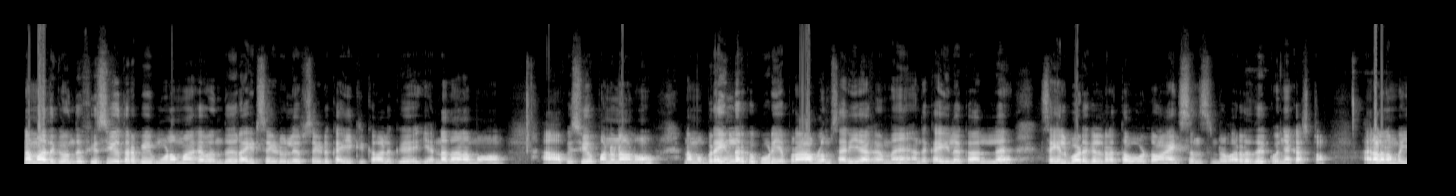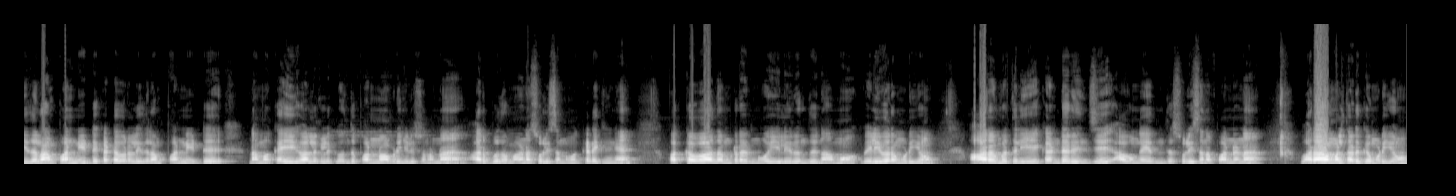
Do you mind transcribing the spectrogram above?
நம்ம அதுக்கு வந்து ஃபிசியோதெரப்பி மூலமாக வந்து ரைட் சைடு லெஃப்ட் சைடு கைக்கு காலுக்கு என்ன தான் நம்ம ஃபிசியோ பண்ணினாலும் நம்ம பிரெயினில் இருக்கக்கூடிய ப்ராப்ளம் சரியாகாமல் அந்த கையில் காலில் செயல்பாடுகள் ரத்த ஓட்டம் ஆக்சன்ஸ்ன்ற வர்றது கொஞ்சம் கஷ்டம். அதனால் நம்ம இதெல்லாம் பண்ணிவிட்டு கட்டவரல் இதெல்லாம் பண்ணிவிட்டு நம்ம கை கால்களுக்கு வந்து பண்ணோம் அப்படின்னு சொல்லி சொன்னோம்னா அற்புதமான சொல்யூஷன் நமக்கு கிடைக்குங்க. பக்கவாதம்ன்ற நோயிலிருந்து நாம வெளிவர முடியும். ஆரம்பத்திலேயே கண்டறிஞ்சு அவங்க இந்த சொல்யூஷனை பண்ணுனா வராமல் தடுக்க முடியும்.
